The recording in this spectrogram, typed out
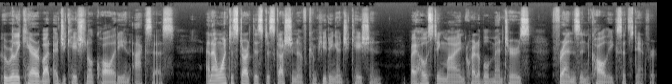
who really care about educational quality and access, and I want to start this discussion of computing education by hosting my incredible mentors, friends, and colleagues at Stanford.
